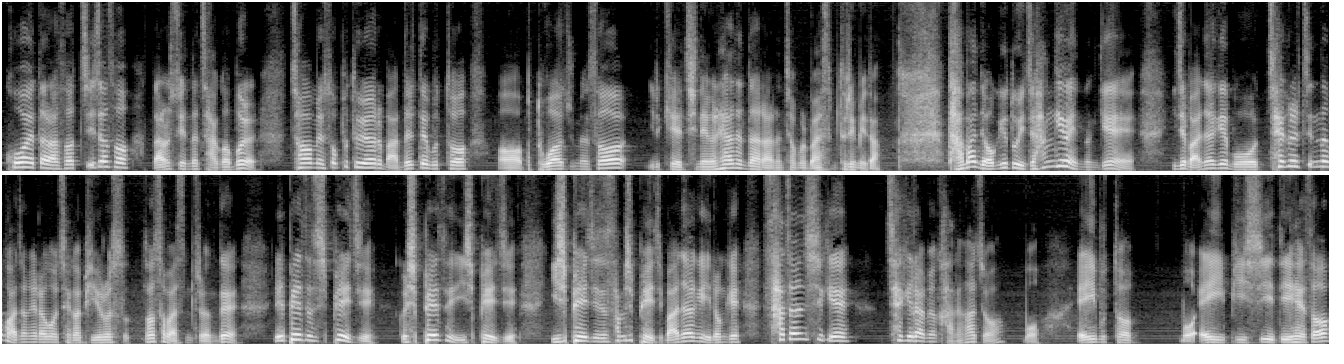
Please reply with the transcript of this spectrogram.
코어에 따라서 찢어서 나눌 수 있는 작업을 처음에 소프트웨어를 만들 때부터 어, 도와주면서 이렇게 진행을 해야 된다라는 점을 말씀드립니다. 다만 여기도 이제 한계가 있는 게 이제 만약에 뭐 책을 찢는 과정이라고 제가 비유를 써- 써서 말씀드렸는데 1페이지에서 10페이지 그 10페이지에서 20페이지 20페이지에서 30페이지 만약에 이런 게 사전식의 책이라면 가능하죠. 뭐 A부터 뭐 A, B, C, D 해서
